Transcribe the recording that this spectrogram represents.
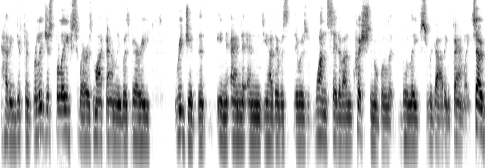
having different religious beliefs, whereas my family was very rigid that in and and you know there was there was one set of unquestionable beliefs regarding family. So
